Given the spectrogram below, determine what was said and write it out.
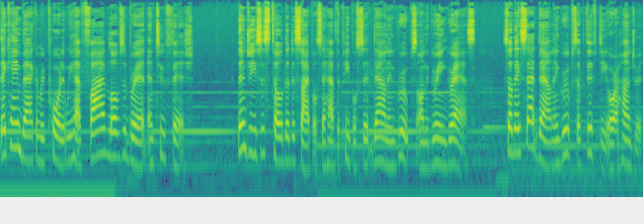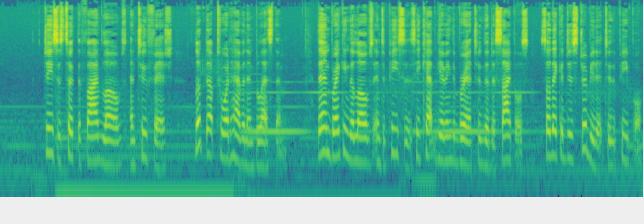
They came back and reported, We have five loaves of bread and two fish. Then Jesus told the disciples to have the people sit down in groups on the green grass. So they sat down in groups of fifty or a hundred. Jesus took the five loaves and two fish, looked up toward heaven, and blessed them. Then, breaking the loaves into pieces, he kept giving the bread to the disciples so they could distribute it to the people.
